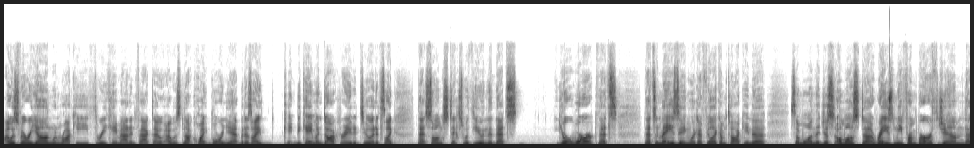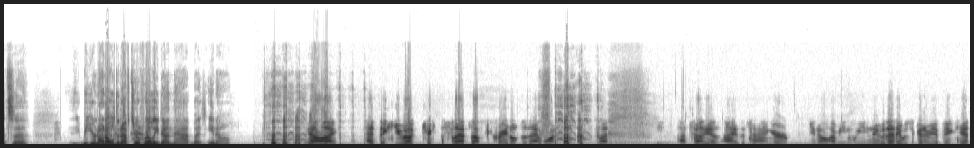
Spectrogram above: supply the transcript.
I was very young when Rocky Three came out. In fact, I, I was not quite born yet. But as I ca- became indoctrinated to it, it's like that song sticks with you, and that that's your work. That's that's amazing. Like I feel like I'm talking to someone that just almost uh, raised me from birth, Jim. That's a but you're not old enough to have really done that. But you know, know, I I think you uh, kicked the slats off the cradle to that one. but I'll tell you, Eye of the Tiger. You know, I mean, we knew that it was going to be a big hit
